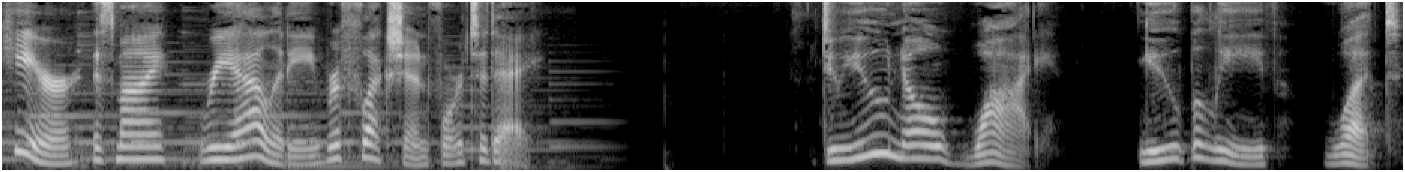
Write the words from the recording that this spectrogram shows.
Here is my reality reflection for today. Do you know why you believe what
